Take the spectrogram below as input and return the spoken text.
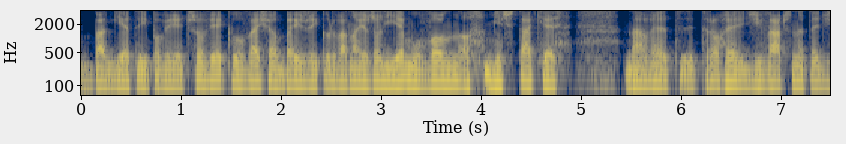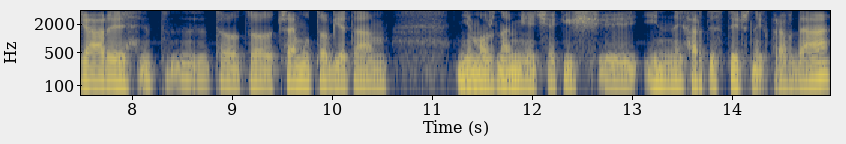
bagiety i powiedzieć człowieku, weź obejrzyj, kurwa, no jeżeli jemu wolno mieć takie nawet trochę dziwaczne te dziary, to, to czemu tobie tam nie można mieć jakichś y, innych artystycznych, prawda?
